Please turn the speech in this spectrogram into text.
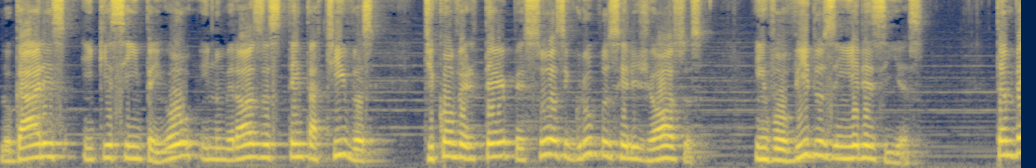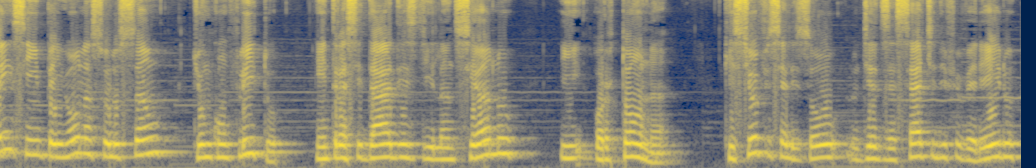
lugares em que se empenhou em numerosas tentativas de converter pessoas e grupos religiosos envolvidos em heresias. Também se empenhou na solução de um conflito entre as cidades de Lanciano e Ortona, que se oficializou no dia 17 de fevereiro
